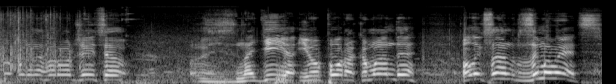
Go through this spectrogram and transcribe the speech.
Ступеня нагороджується надія і опора команди Олександр Зимовець.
